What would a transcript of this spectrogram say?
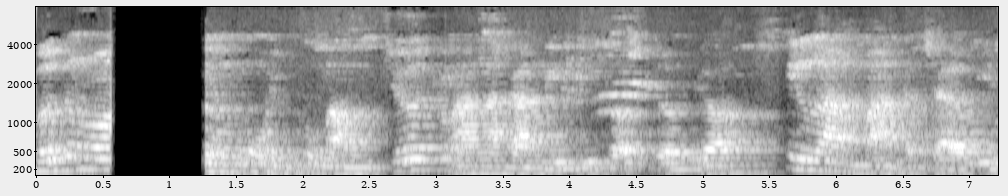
boten ilmu iku maujud lana kang kita sedaya ilama kejawi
